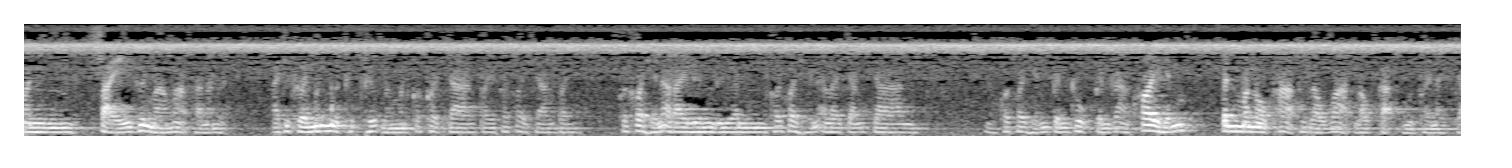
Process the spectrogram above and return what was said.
มันใสขึ้นมามากเท่านั้นแหละไอ้ที่เคยมืดๆทึบๆมันมันค่อยๆจางไป ค่อยๆจางไป ค่อยๆเห็นอะไรเรือนๆค่อยๆเห็นอะไรจางๆค่อยๆเห็นเป็นรูปเป็นร่าง ค่อยเห็นเป็นมโนภาพที่เราวาดเรากะอยู่ภายในใจ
